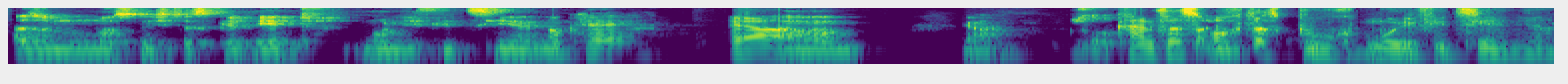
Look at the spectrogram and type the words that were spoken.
Also man muss nicht das Gerät modifizieren. Okay, ja. Aber, ja so. Du kannst das auch das Buch modifizieren, ja.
